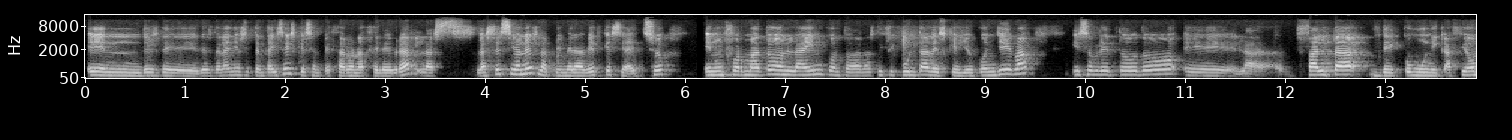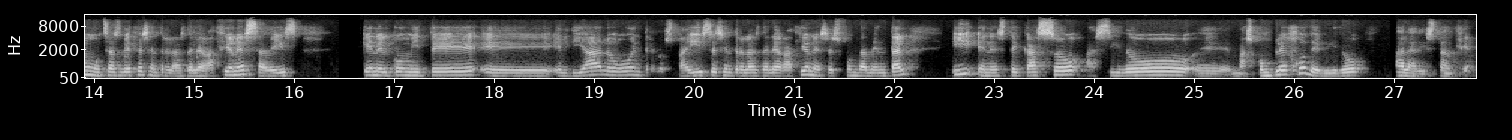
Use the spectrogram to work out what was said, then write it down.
desde, desde, el año 76 que se empezaron a celebrar las, las, sesiones, la primera vez que se ha hecho en un formato online con todas las dificultades que ello conlleva y sobre todo eh, la falta de comunicación muchas veces entre las delegaciones. Sabéis que en el comité eh, el diálogo entre los países y entre las delegaciones es fundamental y en este caso ha sido eh, más complejo debido a la distancia.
